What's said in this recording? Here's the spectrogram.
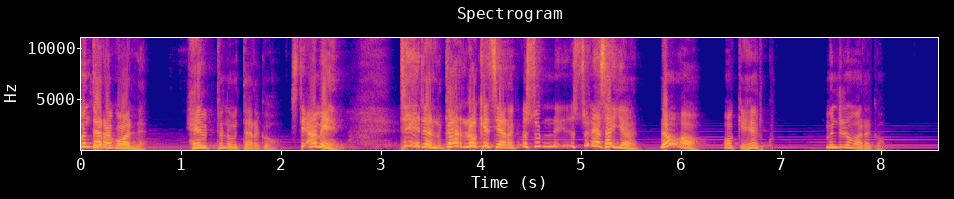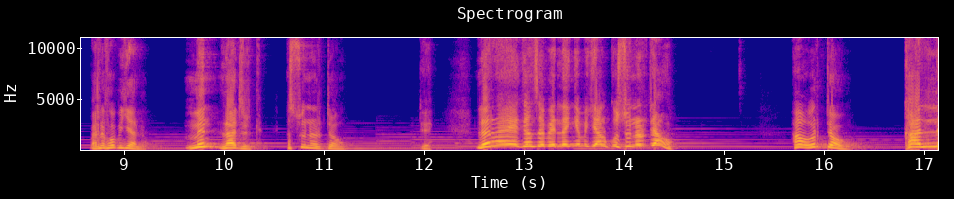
ምን ታደርገዋለህ help ነው የምታደረገው እስቲ አሜን። ትሄዳሉ God locate ሲያደርግ እሱን ያሳያል። ነው? OK ሄድኩ። ምንድን ማድረገው ባለፈው ብያለሁ። ምን ላድርግ? እሱን እርዳው ለራዕዬ ገንዘብ የለኝም እያልኩ እሱን እርዳው። አዎ እርዳው። ካለ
